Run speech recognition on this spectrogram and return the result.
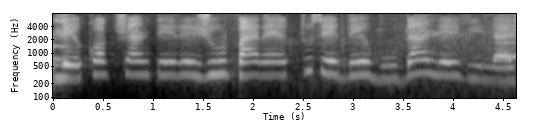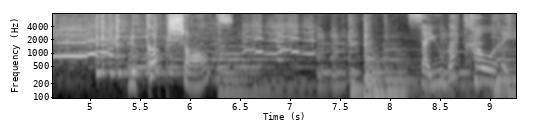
Les coqs chanteraient jour pareil, tous et debout dans les villages. Le coq chante. Sayouba Traoré.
